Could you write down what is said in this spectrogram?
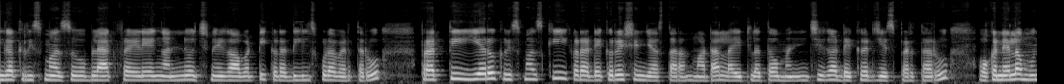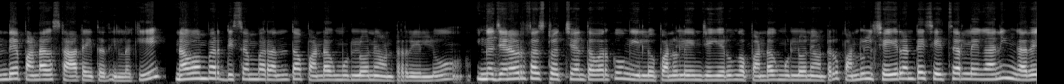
ఇంకా క్రిస్మస్ బ్లాక్ ఫ్రైడే ఇంకా అన్నీ వచ్చినాయి కాబట్టి ఇక్కడ డీల్స్ కూడా పెడతారు. ప్రతి ఇయర్ క్రిస్మస్కి ఇక్కడ డెకరేషన్ చేస్తారనమాట లైట్లతో మంచిగా డెకరేట్ చేసి పెడతారు. ఒక నెల ముందే పండగ స్టార్ట్ అవుతుంది వీళ్ళకి నవంబర్ డిసెంబర్ అంతా పండగ మూడులోనే ఉంటారు వీళ్ళు. ఇంకా జనవరి ఫస్ట్ వచ్చేంత వరకు వీళ్ళు పనులు ఏం చేయరు ఇంకా పండగ మూడులోనే ఉంటారు. పనులు చేయరంటే చేర్చర్లే కానీ ఇంకా అదే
